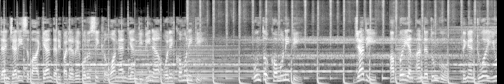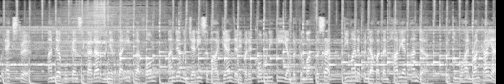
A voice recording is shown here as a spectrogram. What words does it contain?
dan jadi sebahagian daripada revolusi keuangan yang dibina oleh komuniti. Untuk komuniti. Jadi, apa yang anda tunggu dengan 2U Extra? Anda bukan sekadar menyertai platform, anda menjadi sebahagian daripada komuniti yang berkembang pesat di mana pendapatan harian anda, pertumbuhan rangkaian,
